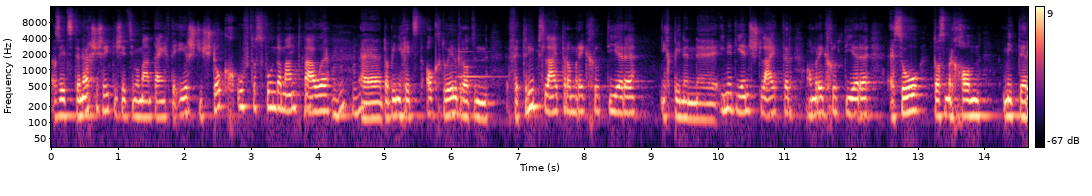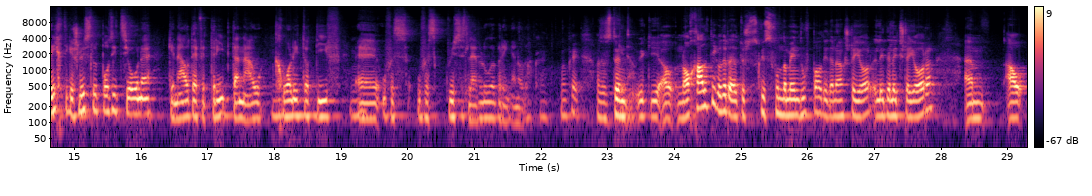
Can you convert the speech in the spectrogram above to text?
also jetzt der nächste Schritt ist jetzt im Moment eigentlich der erste Stock auf das Fundament bauen. Mhm. mhm. Äh, da bin ich jetzt aktuell gerade ein Vertriebsleiter am rekrutieren ich bin ein äh, Innendienstleiter am Rekrutieren, äh, so dass man kann mit den richtigen Schlüsselpositionen genau den Vertrieb dann auch mhm. qualitativ mhm. äh, auf, ein, auf ein gewisses Level bringen. Oder? Okay. Okay. Also es klingt genau. wirklich auch nachhaltig, oder? Du hast ein gewisses Fundament aufgebaut in den, nächsten Jahren, in den letzten Jahren. Ähm, auch,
